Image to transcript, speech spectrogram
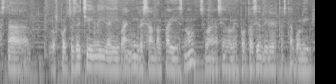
hasta los puertos de Chile y de ahí van ingresando al país, ¿no? Se van haciendo la importación directa hasta Bolivia.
